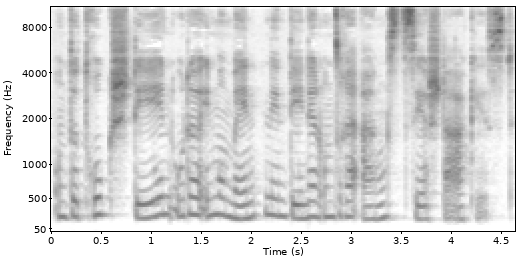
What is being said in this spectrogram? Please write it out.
unter Druck stehen oder in Momenten, in denen unsere Angst sehr stark ist.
